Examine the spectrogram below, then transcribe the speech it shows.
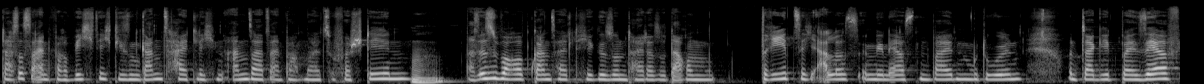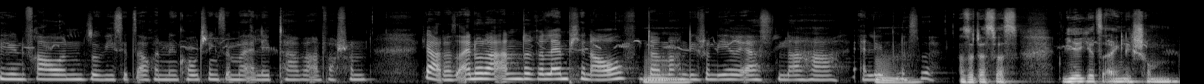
das ist einfach wichtig, diesen ganzheitlichen Ansatz einfach mal zu verstehen. Mhm. Was ist überhaupt ganzheitliche Gesundheit? Also darum dreht sich alles in den ersten beiden Modulen. Und da geht bei sehr vielen Frauen, so wie ich es jetzt auch in den Coachings immer erlebt habe, einfach schon ja das ein oder andere Lämpchen auf. Und da mhm. machen die schon ihre ersten Aha-Erlebnisse. Mhm. Also das, was wir jetzt eigentlich schon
